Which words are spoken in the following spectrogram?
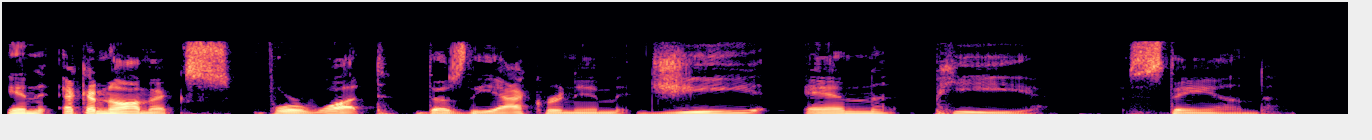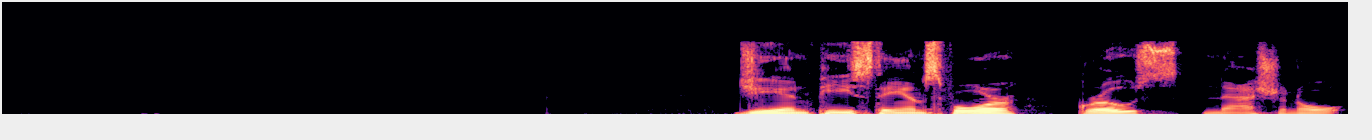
In economics, for what does the acronym GNP stand? GNP stands for Gross National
